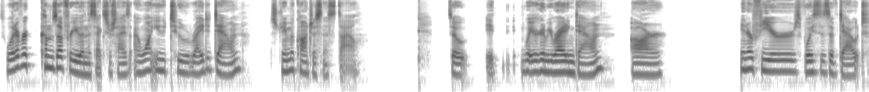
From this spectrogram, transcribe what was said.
So whatever comes up for you in this exercise, I want you to write it down, stream of consciousness style. So it what you're going to be writing down are inner fears, voices of doubt,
